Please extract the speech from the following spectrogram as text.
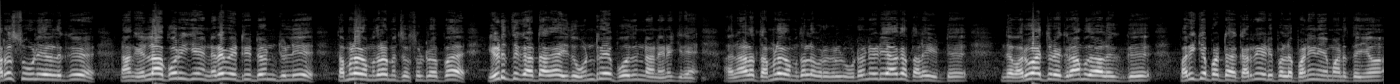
அரசு ஊழியர்களுக்கு நாங்கள் எல்லா கோரிக்கையும் நிறைவேற்றிட்டோம்னு சொல்லி தமிழக முதலமைச்சர் சொல்கிறப்ப எடுத்துக்காட்டாக இது ஒன்றே போதுன்னு நான் நினைக்கிறேன். அதனால் தமிழக முதல்வர்கள் உடனடியாக தலையிட்டு இந்த வருவாய்த்துறை கிராமதாளுக்கு பறிக்கப்பட்ட கருணையடி பள்ள பணி நியமனத்தையும்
